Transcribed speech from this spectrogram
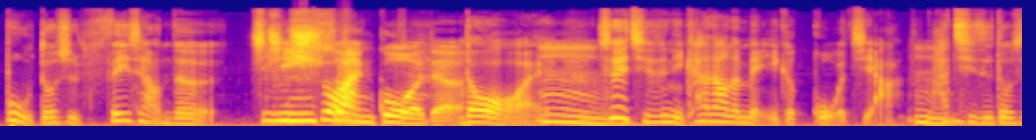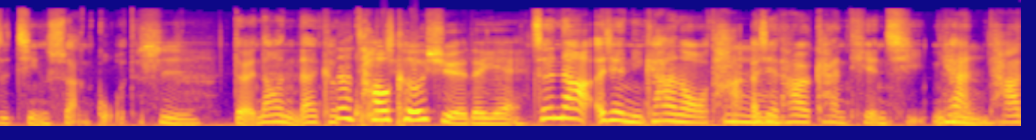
步都是非常的精算，过的，对，嗯，所以其实你看到的每一个国家，嗯，它其实都是精算过的，是。对，然后你那颗那超科学的耶，真的啊，而且你看哦，它，而且它会看天气，你看它。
